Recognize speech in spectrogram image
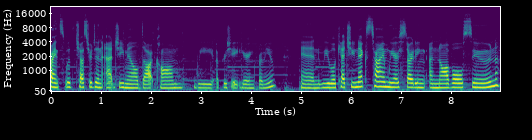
pintswithchesterton at gmail.com. We appreciate hearing from you. And we will catch you next time. We are starting a novel soon,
